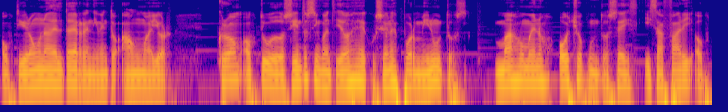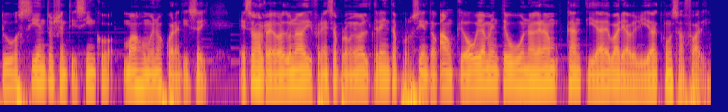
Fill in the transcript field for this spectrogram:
obtuvieron una delta de rendimiento aún mayor. Chrome obtuvo 252 ejecuciones por minutos, más o menos 8.6, y Safari obtuvo 185 más o menos 46 eso es alrededor de una diferencia promedio del 30%, aunque obviamente hubo una gran cantidad de variabilidad con Safari.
